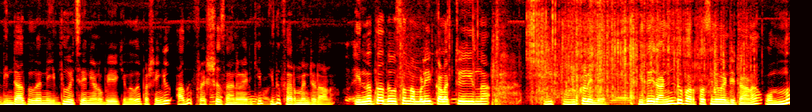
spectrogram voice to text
ഇതിന്റെ അകത്ത് തന്നെ ഇത് വെച്ച് തന്നെയാണ് ഉപയോഗിക്കുന്നത്. പക്ഷേങ്കിൽ അത് ഫ്രഷ് സാധനമായിരിക്കും. ഇത് ഫെർമെന്റഡ് ആണ് ഇന്നത്തെ ദിവസം നമ്മൾ ഈ കളക്ട് ചെയ്യുന്ന ഈ പുഴുക്കളില്ലേ ഇത് രണ്ട് പർപ്പസിന് വേണ്ടിയിട്ടാണ്. ഒന്ന്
